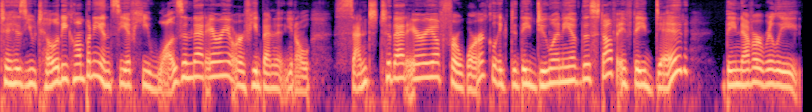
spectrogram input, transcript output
to his utility company and see if he was in that area or if he'd been, you know, sent to that area for work? Like did they do any of this stuff? If they did, they never really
